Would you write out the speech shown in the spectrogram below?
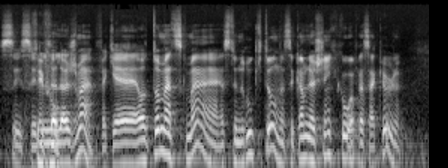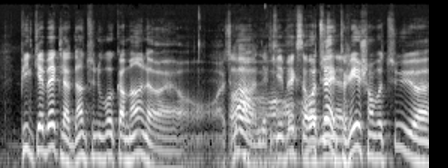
C'est le logement. Fait que automatiquement, c'est une roue qui tourne. C'est comme le chien qui court après sa queue. Puis le Québec, là-dedans, tu nous vois comment? Là? Euh, ah, le Québec, ça va va-tu être riche? On va-tu... Euh,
